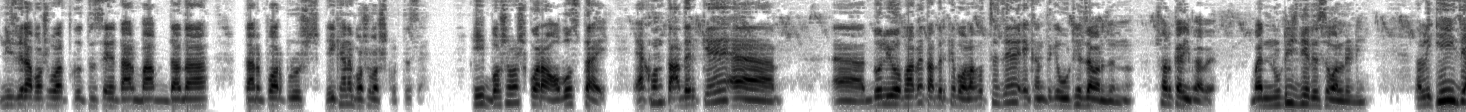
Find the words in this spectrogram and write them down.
নিজেরা বসবাস করতেছে তার বাপ দাদা তার পরপুরুষ এখানে বসবাস করতেছে। এই বসবাস করা অবস্থায় এখন তাদেরকে দলীয় ভাবে তাদেরকে বলা হচ্ছে যে এখান থেকে উঠে যাওয়ার জন্য সরকারি ভাবে বা নোটিশ দিয়ে দিয়েছে অলরেডি তাহলে এই যে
